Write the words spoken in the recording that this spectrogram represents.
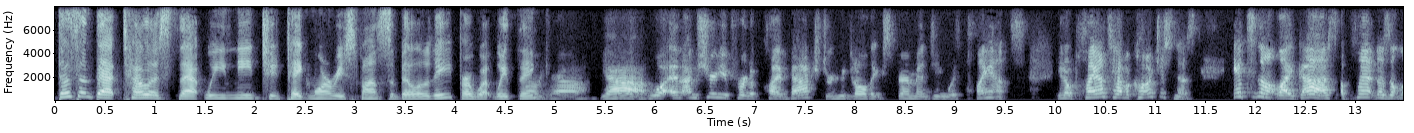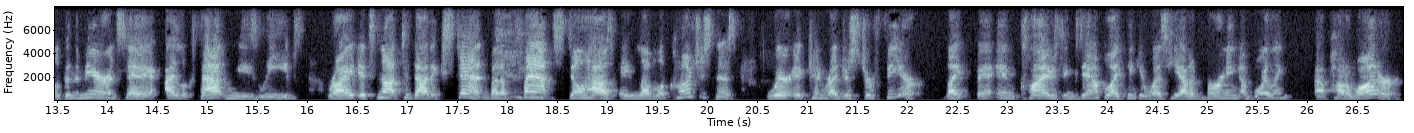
doesn't that tell us that we need to take more responsibility for what we oh, think? Oh, yeah. Yeah. Well, and I'm sure you've heard of Clive Backster, who did all the experimenting with plants. You know, plants have a consciousness. It's not like us. A plant doesn't look in the mirror and say, I look fat in these leaves, right? It's not to that extent, but a plant still has a level of consciousness where it can register fear. Like in Clive's example, I think it was he had a burning, a boiling uh, pot of water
